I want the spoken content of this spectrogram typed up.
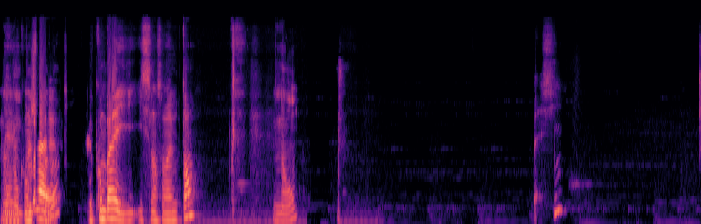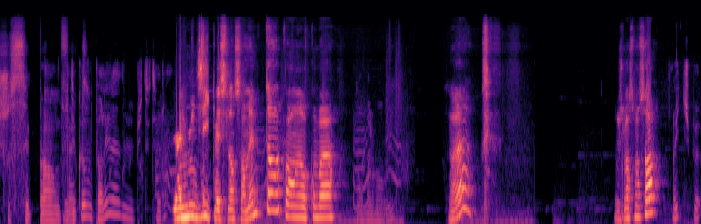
Mais L'un le combat, euh, Le combat, il, il se lance en même temps? Non. Bah si. Je sais pas en Mais fait. de quoi vous parlez là depuis tout à l'heure? La musique, elle se lance en même temps quand on est en combat. Normalement oui. Voilà. Je lance mon sort? Oui, tu peux.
